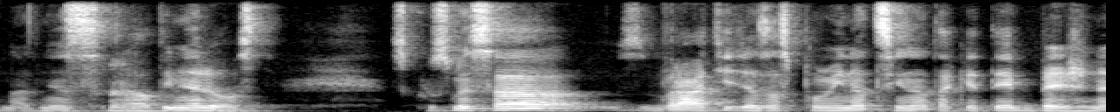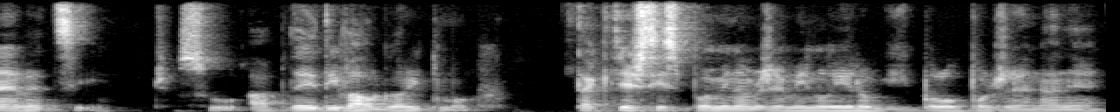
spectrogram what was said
na dnes hm. relatívne dosť. Skúsme sa vrátiť a zaspomínať si na také tie bežné veci, čo sú updaty v algoritmoch. Taktiež si spomínam, že minulý rok ich bolo požehnanie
